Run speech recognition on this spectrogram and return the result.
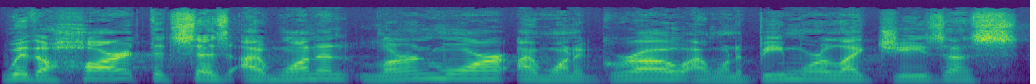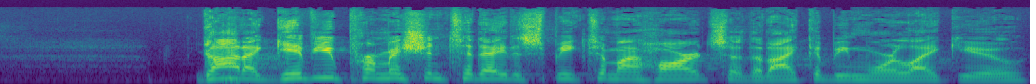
with a heart that says, I want to learn more, I want to grow, I want to be more like Jesus. God, I give you permission today to speak to my heart so that I could be more like you.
